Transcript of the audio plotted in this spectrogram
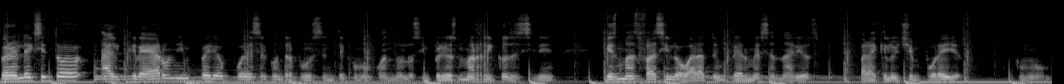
Pero el éxito al crear un imperio puede ser contraproducente como cuando los imperios más ricos deciden que es más fácil o barato emplear mercenarios para que luchen por ellos, como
